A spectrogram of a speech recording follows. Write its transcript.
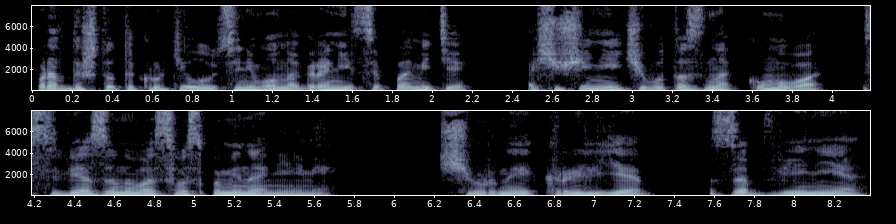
Правда, что-то крутилось у него на границе памяти, ощущение чего-то знакомого, связанного с воспоминаниями. Черные крылья, забвение,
